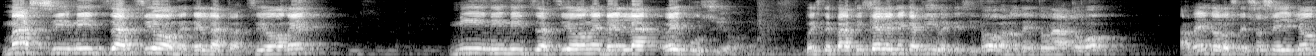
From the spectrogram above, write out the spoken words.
massimizzazione dell'attrazione, minimizzazione della repulsione. Queste particelle negative che si trovano dentro l'atomo, avendo lo stesso segno,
